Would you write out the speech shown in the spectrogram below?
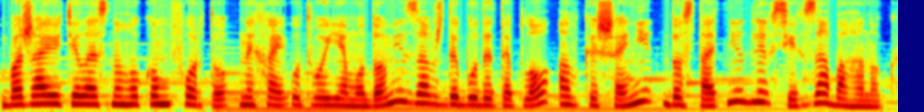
Бажаю тілесного комфорту, нехай у твоєму домі завжди буде тепло, а в кишені достатньо для всіх забаганок.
